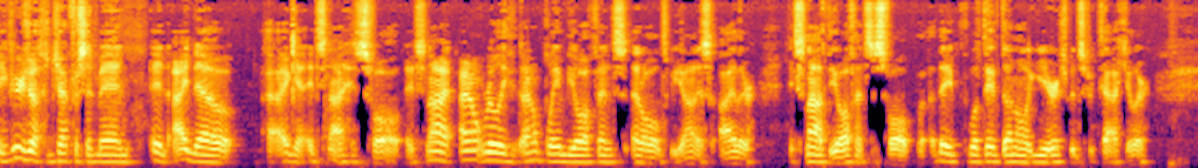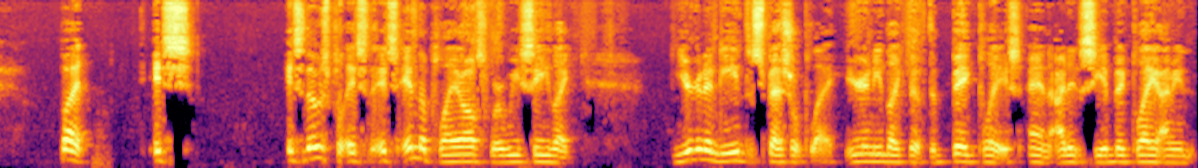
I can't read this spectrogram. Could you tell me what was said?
if you're Justin Jefferson, man, and I know again, it's not his fault. It's not. I don't really. I don't blame the offense at all, to be honest. Either it's not the offense's fault. They what they've done all year has been spectacular, but it's it's those it's it's in the playoffs where we see like you're gonna need the special play. You're gonna need like the the big plays, and I didn't see a big play. I mean,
